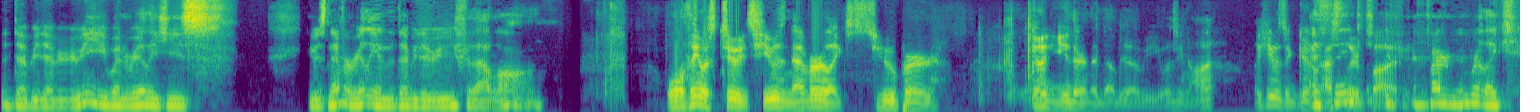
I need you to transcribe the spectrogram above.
the WWE when really he's he was never really in the WWE for that long. Well, the thing was too, he was never like super good either in the WWE, was he not? Like he was a good I wrestler, but if, if I remember, like,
